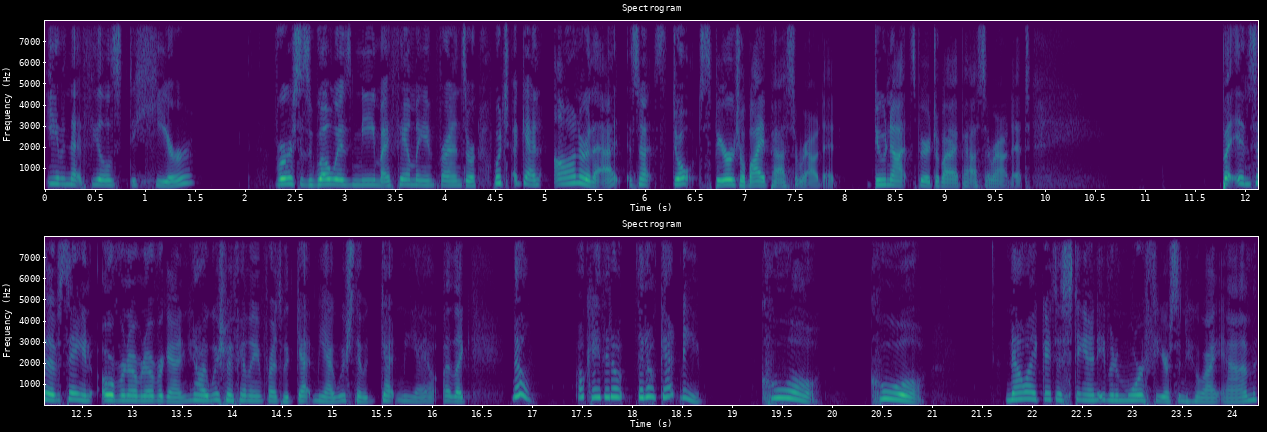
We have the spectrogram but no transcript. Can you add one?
even that feels to hear versus woe is me, my family and friends, or which again, honor that. It's not don't spiritual bypass around it. Do not spiritual bypass around it. But instead of saying over and over and over again, you know, I wish my family and friends would get me. I wish they would get me. I, I like, no, Okay, they don't they don't get me. Cool. Cool. Now I get to stand even more fierce in who I am,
